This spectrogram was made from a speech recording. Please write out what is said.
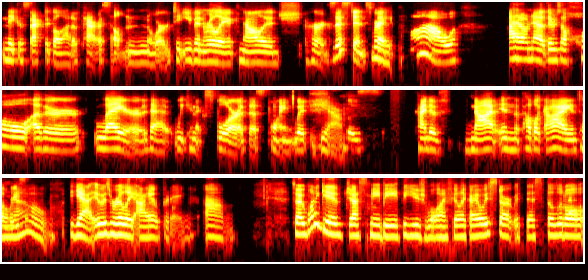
make a spectacle out of Paris Hilton or to even really acknowledge her existence. Right. But now, I don't know, there's a whole other layer that we can explore at this point, which Yeah. was kind of not in the public eye until recently. Yeah, it was really eye opening. Um, so I want to give just maybe the usual. I feel like I always start with this the little,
